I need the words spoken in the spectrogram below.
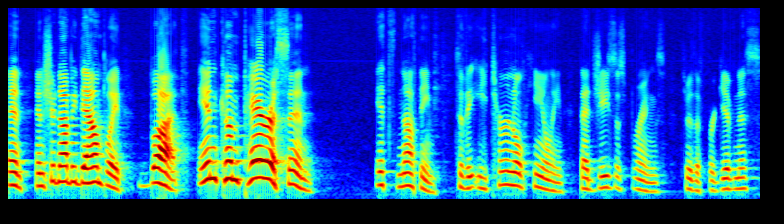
and, and should not be downplayed. But in comparison, it's nothing to the eternal healing that Jesus brings through the forgiveness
